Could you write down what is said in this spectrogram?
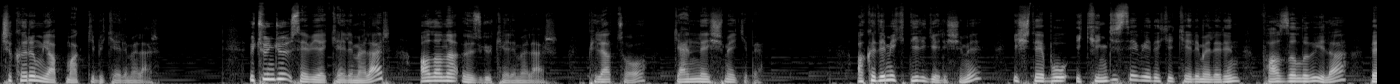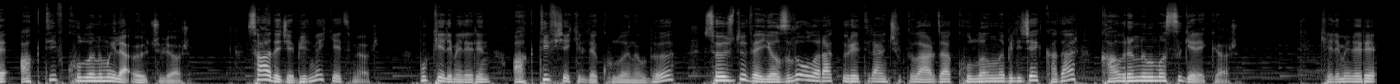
çıkarım yapmak gibi kelimeler. Üçüncü seviye kelimeler alana özgü kelimeler. Plato, genleşme gibi. Akademik dil gelişimi işte bu ikinci seviyedeki kelimelerin fazlalığıyla ve aktif kullanımıyla ölçülüyor. Sadece bilmek yetmiyor. Bu kelimelerin aktif şekilde kullanıldığı, sözlü ve yazılı olarak üretilen çıktılarda kullanılabilecek kadar kavranılması gerekiyor. Kelimeleri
